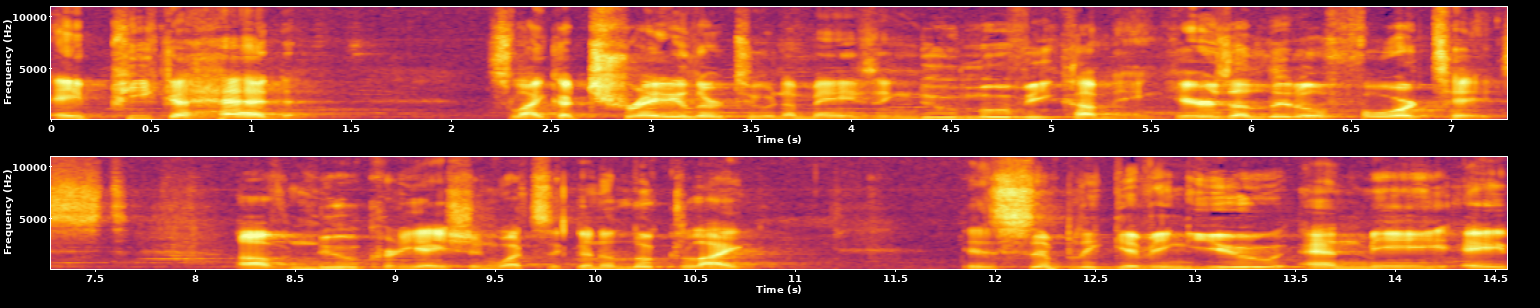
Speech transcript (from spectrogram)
a peek ahead. It's like a trailer to an amazing new movie coming. Here's a little foretaste of new creation. What's it going to look like? Is simply giving you and me a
